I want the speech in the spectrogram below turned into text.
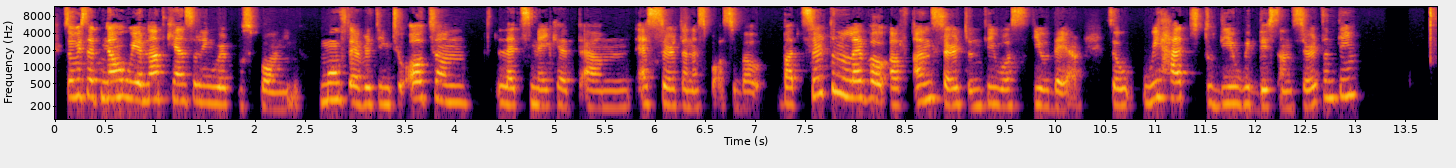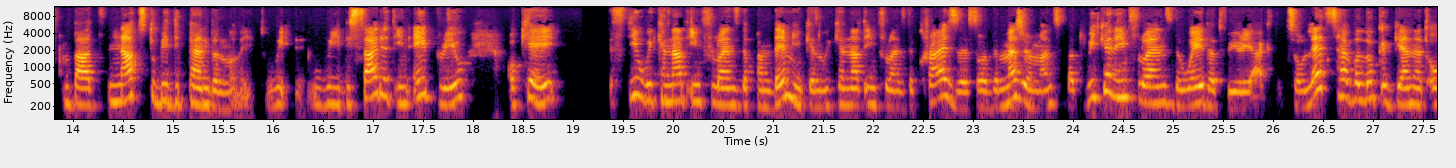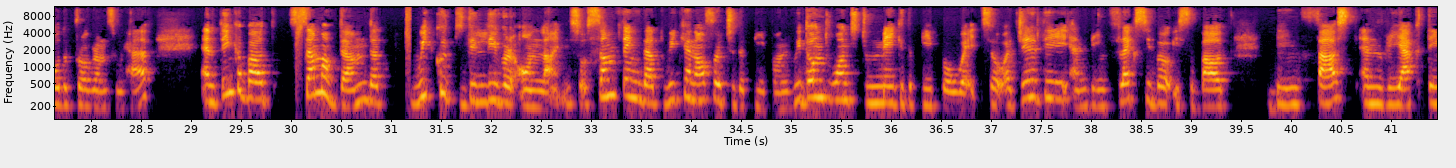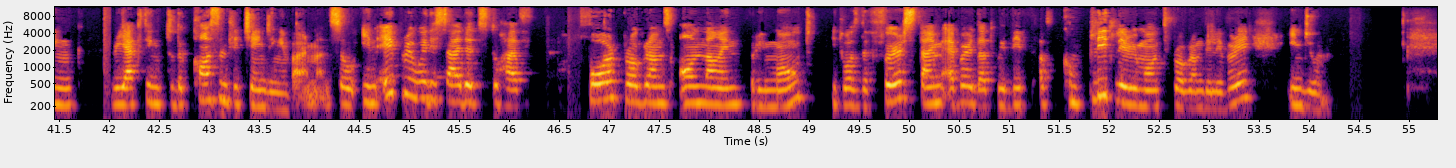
So we said, no, we are not canceling, we're postponing. Moved everything to autumn, let's make it um, as certain as possible. But certain level of uncertainty was still there. So we had to deal with this uncertainty but not to be dependent on it. We, we decided in April, okay, still we cannot influence the pandemic and we cannot influence the crisis or the measurements, but we can influence the way that we react. So let's have a look again at all the programs we have and think about some of them that we could deliver online. So something that we can offer to the people. And we don't want to make the people wait. So agility and being flexible is about being fast and reacting reacting to the constantly changing environment. So in April, we decided to have four programs online remote. It was the first time ever that we did a completely remote program delivery in June.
